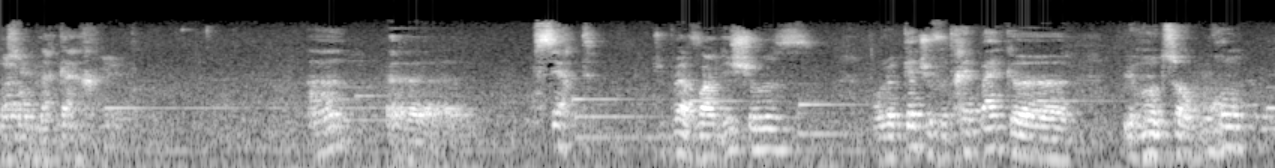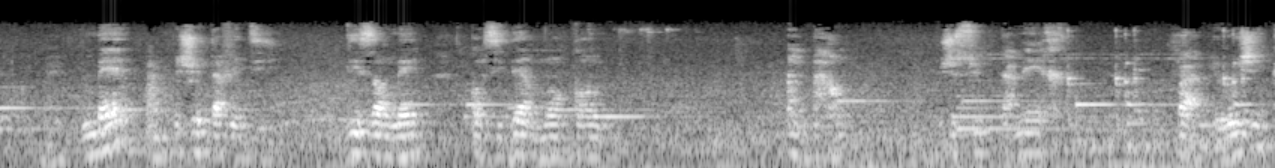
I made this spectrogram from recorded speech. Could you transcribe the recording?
dans son placard. Certes, tu peux avoir des choses pour lesquelles je ne voudrais pas que le monde soit au courant. Mais je t'avais dit, désormais, considère-moi comme un parent. Je suis ta mère, pas biologique.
